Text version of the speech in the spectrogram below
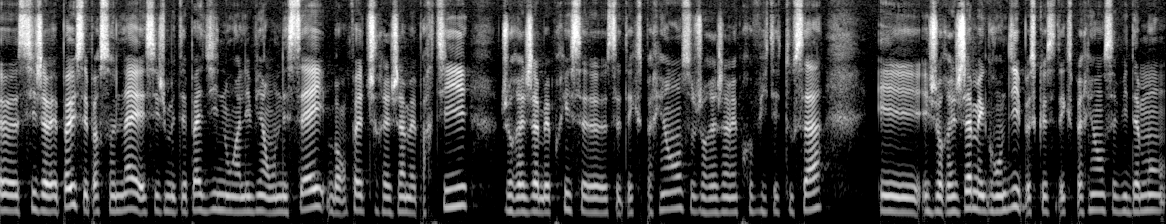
Euh, si j'avais pas eu ces personnes-là et si je m'étais pas dit non, allez, viens, on essaye, ben, en fait, je serais jamais partie, j'aurais jamais pris cette expérience, j'aurais jamais profité de tout ça. Et, j'aurais jamais grandi parce que cette expérience, évidemment,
